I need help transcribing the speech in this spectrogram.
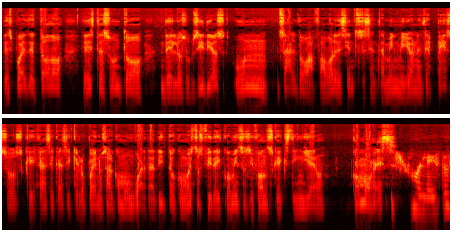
después de todo este asunto de los subsidios, un saldo a favor de 160 mil millones de pesos, que casi casi que lo pueden usar como un guardadito, como estos fideicomisos y fondos que extinguieron. ¿Cómo es? Híjole, esto,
